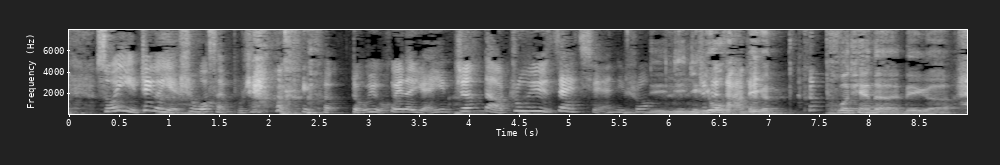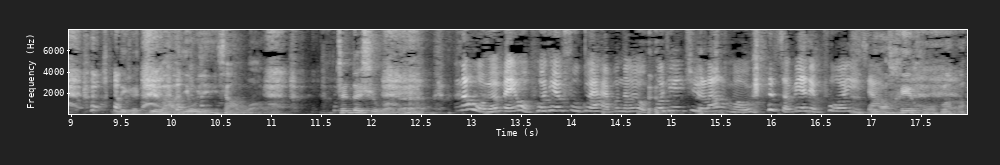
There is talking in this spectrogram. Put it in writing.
所以这个也是我粉不上那个 董宇辉的原因，真的珠玉在前，你说你你你又把那个泼天的那个 那个巨浪又引向我了，真的是我的。那我们没有泼天富贵，还不能有泼天巨浪吗？我们怎么也得泼一下。要黑红了。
